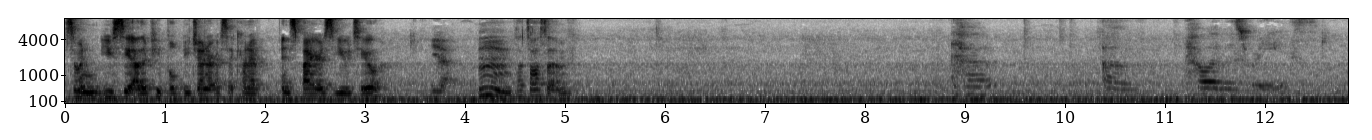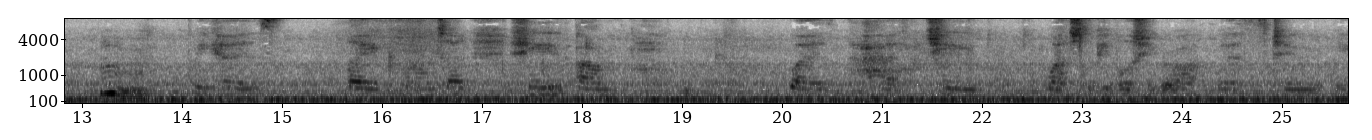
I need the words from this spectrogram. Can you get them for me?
So when you see other people be generous, it kind of inspires you too. Yeah. Mm, that's awesome. How, um, how I was raised. Hmm. because like mom said she um was had she watched the people she grew up with to be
